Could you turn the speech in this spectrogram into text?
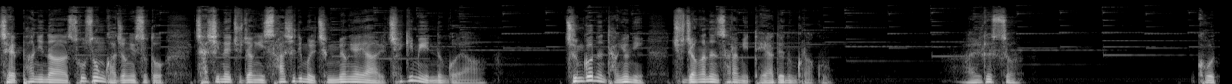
재판이나 소송 과정에서도 자신의 주장이 사실임을 증명해야 할 책임이 있는 거야. 증거는 당연히 주장하는 사람이 돼야 되는 거라고. 알겠어. 곧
